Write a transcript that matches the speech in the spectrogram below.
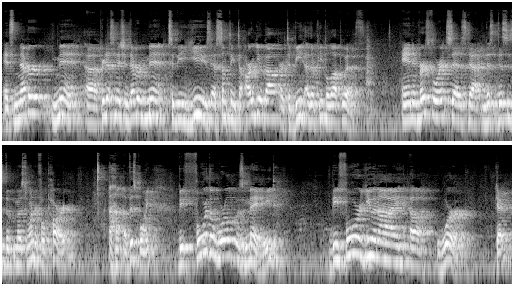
It's never meant, uh, predestination never meant to be used as something to argue about or to beat other people up with. And in verse 4, it says that, and this, this is the most wonderful part uh, of this point before the world was made, before you and I uh, were, okay?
